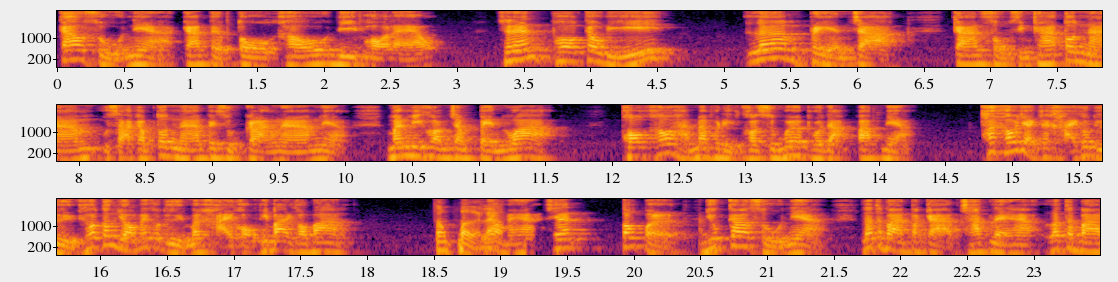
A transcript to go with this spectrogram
90 เนี่ย การเติบโตเขาดีพอแล้ว ฉะนั้นพอเกาหลีเริ่มเปลี่ยนจาก การส่งสินค้าต้นน้ำอุตสาหกรรมต้นน้ำไปสู่กลางน้ำเนี่ย มันมีความจำเป็นว่า พอเขาหันมาผลิต consumer product ปั๊บเนี่ย ถ้าเขาอยากจะขายคนอื่น เขาต้องยอมให้คนอื่นมาขายของที่บ้านเขาบ้าง ต้องเปิดแล้วถูกไหมฮะฉะนั้นต้องเปิดยุค 90 เนี่ย รัฐบาลประกาศชัดเลยฮะ รัฐบาล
